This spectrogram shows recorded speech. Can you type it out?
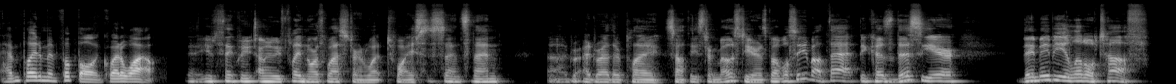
haven't played them in football in quite a while. Yeah, you'd think we, I mean, we've played Northwestern, what, twice since then? Uh, I'd, I'd rather play Southeastern most years, but we'll see about that because this year they may be a little tough.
